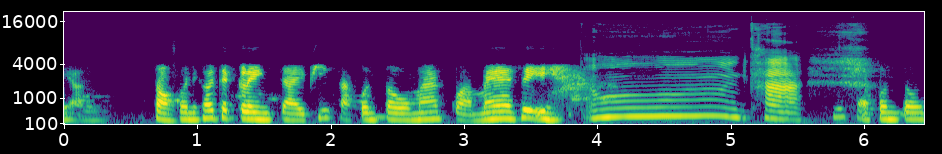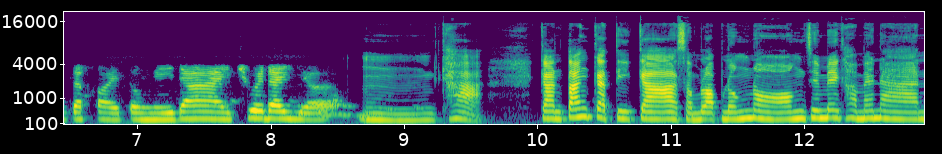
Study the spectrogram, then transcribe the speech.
อย่างสองคนนี้เขาจะเกรงใจพี่สาวคนโตมากกว่าแม่สิอ๋อ ค่ะแต่คนโตจะคอยตรงนี้ได้ช่วยได้เยอะ อืมค่ะ การตั้งกติกาสำหรับน้องๆใช่ไหมคะแม่นัน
